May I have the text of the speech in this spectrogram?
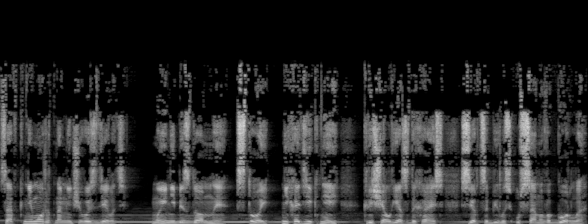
«Савка не может нам ничего сделать. Мы не бездомные. Стой, не ходи к ней!» — кричал я, задыхаясь. Сердце билось у самого горла.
